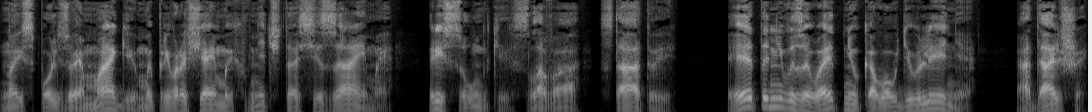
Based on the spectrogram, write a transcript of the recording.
но, используя магию, мы превращаем их в нечто осязаемое. Рисунки, слова, статуи. И это не вызывает ни у кого удивления. А дальше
